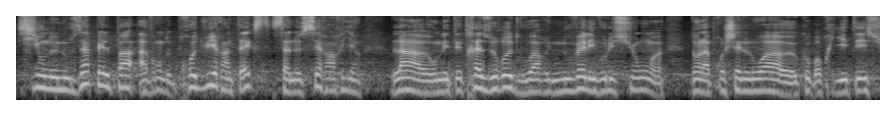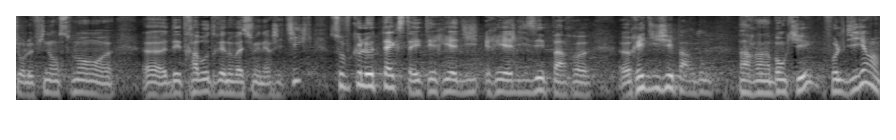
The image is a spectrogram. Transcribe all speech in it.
Si on ne nous appelle pas avant de produire un texte, ça ne sert à rien. Là, euh, on était très heureux de voir une nouvelle évolution euh, dans la prochaine loi euh, copropriété sur le financement des travaux de rénovation énergétique. Sauf que le texte a été réalisé par, rédigé pardon, par un banquier, faut le dire.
